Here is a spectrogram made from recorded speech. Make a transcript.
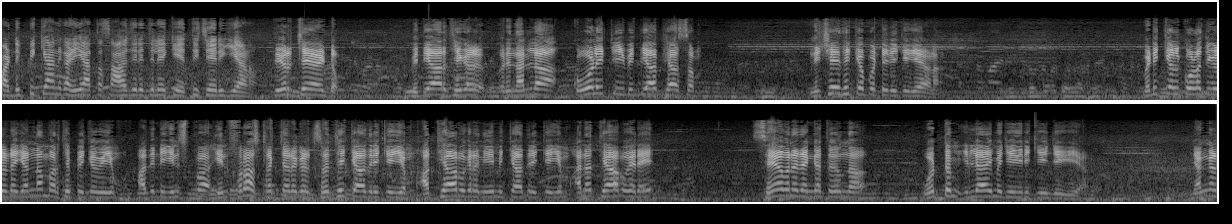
പഠിപ്പിക്കാൻ കഴിയാത്ത സാഹചര്യത്തിലേക്ക് എത്തിച്ചേരുകയാണ്. തീർച്ചയായിട്ടും. വിദ്യാർത്ഥികൾ ഒരു നല്ല ക്വാളിറ്റി വിദ്യാഭ്യാസം നിഷേധിക്കപ്പെട്ടിരിക്കുകയാണ്. മെഡിക്കൽ കോളേജുകളുടെ എണ്ണം വർദ്ധിപ്പിക്കുകയും അതിന്റെ ഇൻഫ്രാ ഇൻഫ്രാസ്ട്രക്ചറുകൾ ശ്രദ്ധിക്കാതിരിക്കുകയും അധ്യാപകരെ നിയമിക്കാതിരിക്കുകയും അനധ്യാപകരെ സേവന രംഗത്ത് നിന്ന് ഒട്ടും ഇല്ലായ്മ ചെയ്തിരിക്കുകയും ചെയ്യുകയാണ് ഞങ്ങൾ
